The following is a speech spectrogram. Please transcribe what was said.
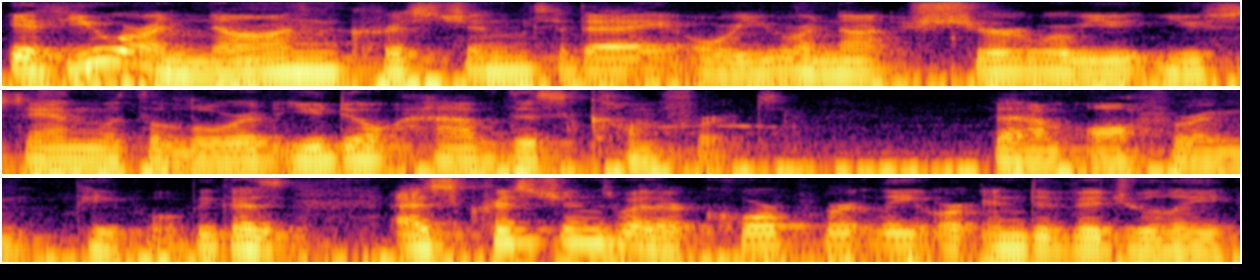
If you are a non Christian today, or you are not sure where you, you stand with the Lord, you don't have this comfort that I'm offering people. Because as Christians, whether corporately or individually,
